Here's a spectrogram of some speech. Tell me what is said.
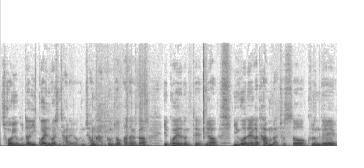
저희보다 이과 애들이 훨씬 잘해요. 그럼 전 가끔 수업하다가 이과 애들한테 야 이거 내가 답은 맞췄어. 그런데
